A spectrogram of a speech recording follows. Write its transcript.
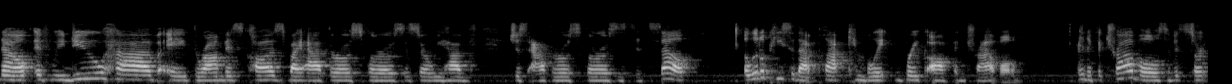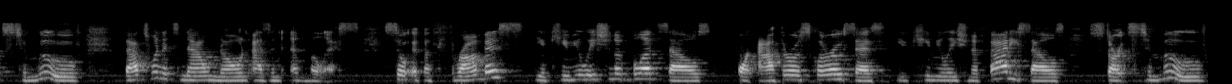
Now, if we do have a thrombus caused by atherosclerosis, or we have just atherosclerosis itself, a little piece of that plaque can break off and travel. And if it travels, if it starts to move, that's when it's now known as an embolus. So if a thrombus, the accumulation of blood cells, or atherosclerosis, the accumulation of fatty cells, starts to move,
